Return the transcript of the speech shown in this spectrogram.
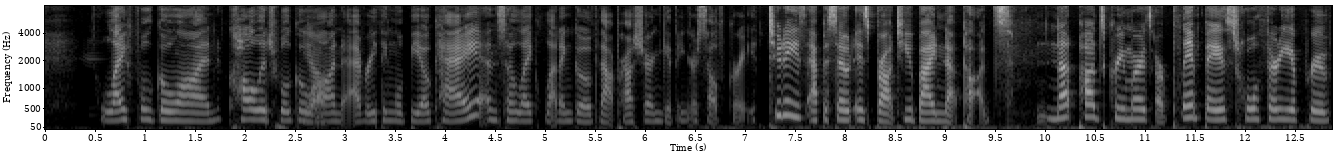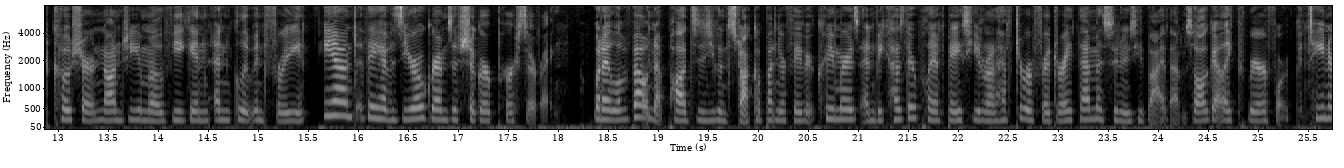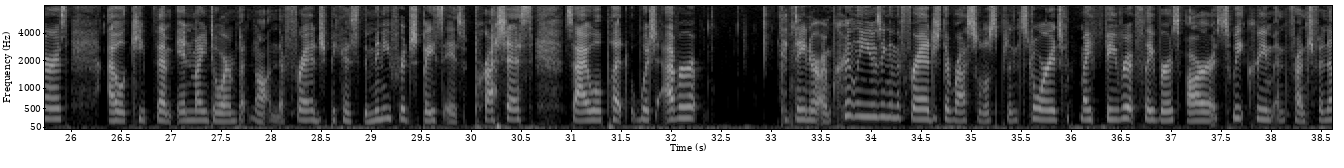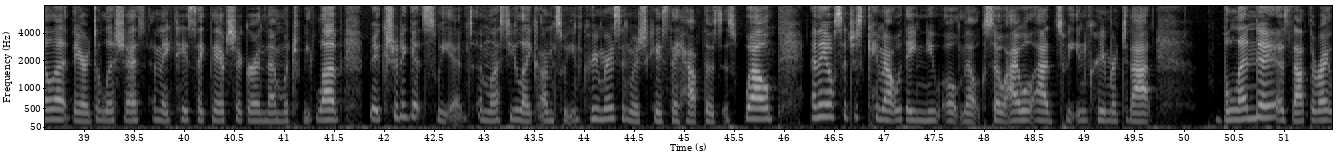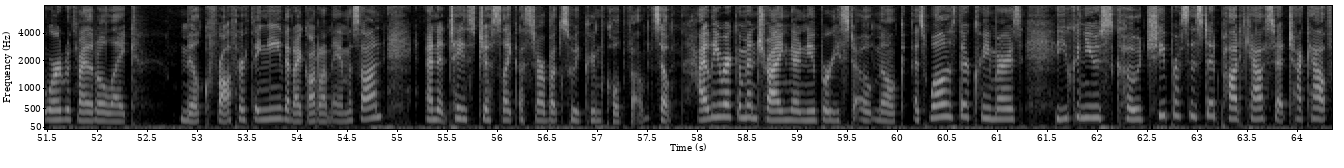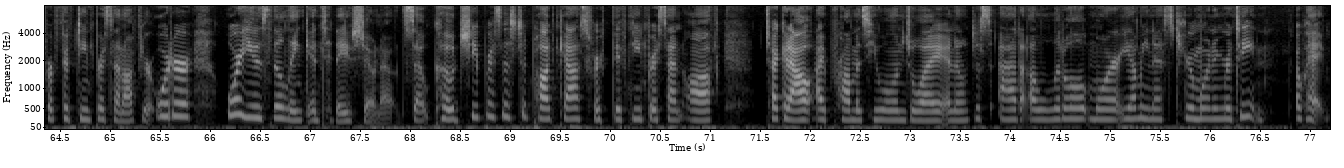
life will go on, college will go yeah. on, everything will be okay. And so, like, letting go of that pressure and giving yourself grace. Today's episode is brought to you by Nutpods. Nut Pods creamers are plant based, whole 30 approved, kosher, non GMO, vegan, and gluten free, and they have zero grams of sugar per serving. What I love about Nutpods is you can stock up on your favorite creamers, and because they're plant based, you don't have to refrigerate them as soon as you buy them. So I'll get like three or four containers. I will keep them in my dorm, but not in the fridge because the mini fridge space is precious. So I will put whichever container I'm currently using in the fridge. The rest will just put in storage. My favorite flavors are sweet cream and French vanilla. They are delicious and they taste like they have sugar in them, which we love. Make sure to get sweetened unless you like unsweetened creamers, in which case they have those as well. And they also just came out with a new oat milk, so I will add sweetened creamer to that. Blend it, is that the right word? With my little like milk frother thingy that I got on Amazon, and it tastes just like a Starbucks sweet cream cold foam. So, highly recommend trying their new barista oat milk as well as their creamers. You can use code She Persisted Podcast at checkout for 15% off your order, or use the link in today's show notes. So, code She Persisted Podcast for 15% off. Check it out. I promise you will enjoy, and it'll just add a little more yumminess to your morning routine. Okay,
